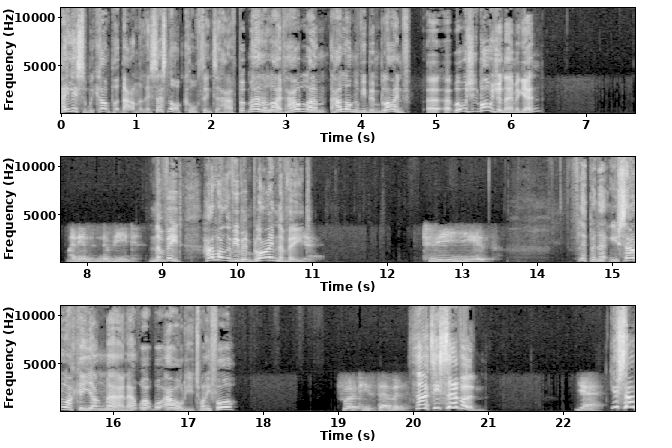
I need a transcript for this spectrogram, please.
Hey, listen, we can't put that on the list. That's not a cool thing to have. But man alive, how um, how long have you been blind? Uh, uh, what was your, what was your name again? My name's Naveed. Naveed. How long have you been blind, Naveed? Yeah. Three years. Flipping out. you sound like a young man. How, what, what, how old are you? 24? Thirty-seven. 37? Yeah. You sound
